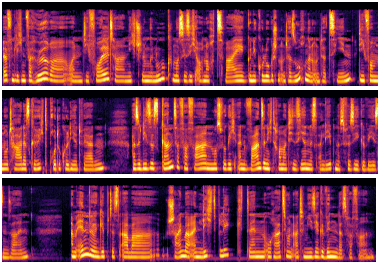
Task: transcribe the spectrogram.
öffentlichen Verhöre und die Folter nicht schlimm genug, muss sie sich auch noch zwei gynäkologischen Untersuchungen unterziehen, die vom Notar des Gerichts protokolliert werden. Also dieses ganze Verfahren muss wirklich ein wahnsinnig traumatisierendes Erlebnis für sie gewesen sein. Am Ende gibt es aber scheinbar einen Lichtblick, denn Horatio und Artemisia gewinnen das Verfahren.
